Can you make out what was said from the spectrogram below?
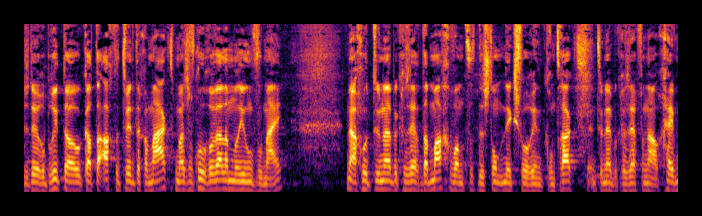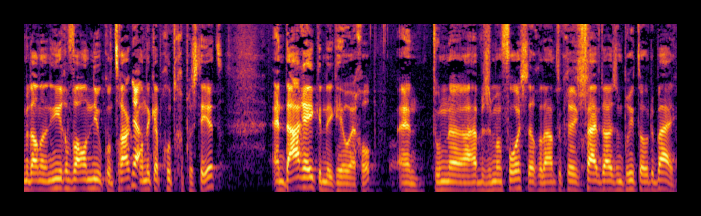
50.000 euro bruto. Ik had er 28 gemaakt, maar ze vroegen wel een miljoen voor mij. Nou goed, toen heb ik gezegd dat mag, want er stond niks voor in het contract. En toen heb ik gezegd van nou, geef me dan in ieder geval een nieuw contract, want ik heb goed gepresteerd. En daar rekende ik heel erg op. En toen eh, hebben ze me een voorstel gedaan, toen kreeg ik 5000 bruto erbij.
